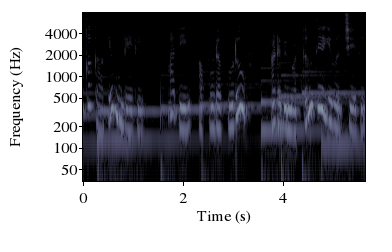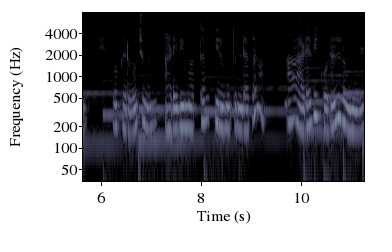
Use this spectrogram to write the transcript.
ఒక కాకి ఉండేది. అది అప్పుడప్పుడు అడవి మొత్తం తిరిగి వచ్చేది. ఒకరోజు అడవి మొత్తం తిరుగుతుండగా ఆ అడవి కొడల్లోనూ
